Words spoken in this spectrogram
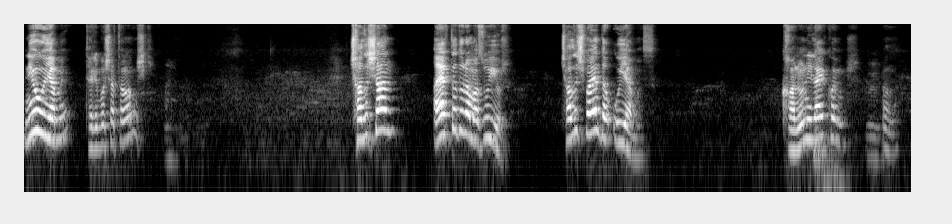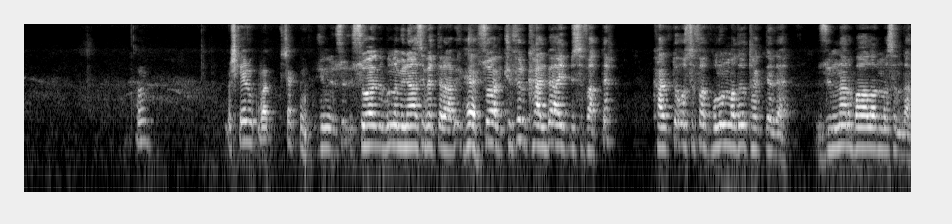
Niye uyuyamıyor? Teri boşaltamamış ki. Çalışan ayakta duramaz uyur. Çalışmayan da uyuyamaz. Kanun ilahi koymuş. Hı. Allah. Tamam. Başka yer okumak mı? Şimdi su, sual bununla münasebetler abi. He. Sual küfür kalbe ait bir sıfattır. Kalpte o sıfat bulunmadığı takdirde zünnar bağlanmasından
